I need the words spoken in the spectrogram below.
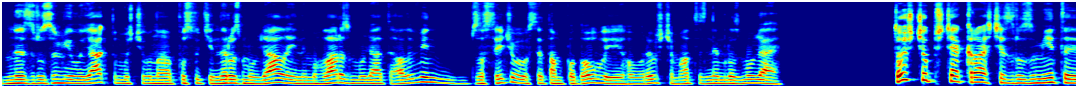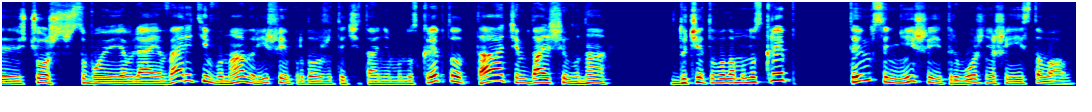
Незрозуміло як, тому що вона по суті не розмовляла і не могла розмовляти, але він засиджувався там подовго і говорив, що мати з ним розмовляє. То, щоб ще краще зрозуміти, що ж собою являє Веріті, вона вирішує продовжити читання манускрипту, та чим далі вона дочитувала манускрипт, тим сильніше і тривожніше їй ставало.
